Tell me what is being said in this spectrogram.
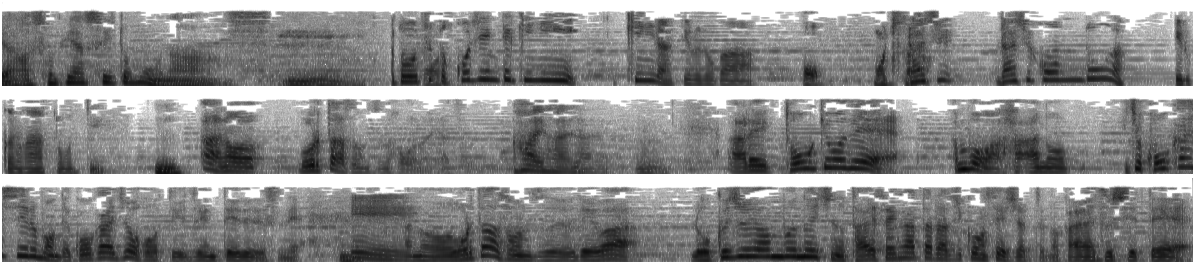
いや、遊びやすいと思うなうん。あと、ちょっと個人的に気になっているのが、お、もちさん。ラジ、ラジコンどうなってるかなと思って。うん。あの、ウォルターソンズの方のやつ。はいはいはい。うん。あれ、東京で、もう、はあの、一応公開しているもんで、公開情報っていう前提でですね、ええあの、ウォルターソンズでは、64分の1の対戦型ラジコン戦車っていうのを開発してて、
